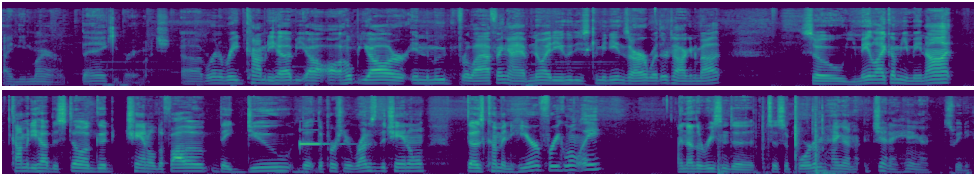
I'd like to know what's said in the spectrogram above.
I need my arm. Thank you very much. Uh, we're gonna read Comedy Hub. Y'all, I hope y'all are in the mood for laughing. I have no idea who these comedians are, what they're talking about. So you may like them, you may not. Comedy Hub is still a good channel to follow. They do the the person who runs the channel does come in here frequently. Another reason to to support him. Hang on, Jedi, hang on, sweetie.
